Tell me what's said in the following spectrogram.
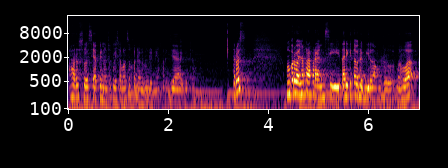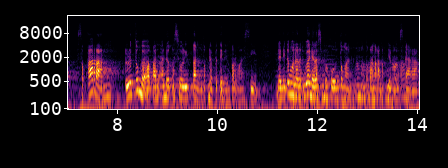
harus lu siapin untuk bisa masuk ke dalam dunia kerja gitu. Terus memperbanyak referensi. Tadi kita udah bilang tuh bahwa sekarang lu tuh nggak akan ada kesulitan untuk dapetin informasi. Dan itu menurut gua adalah sebuah keuntungan untuk anak-anak zaman sekarang.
